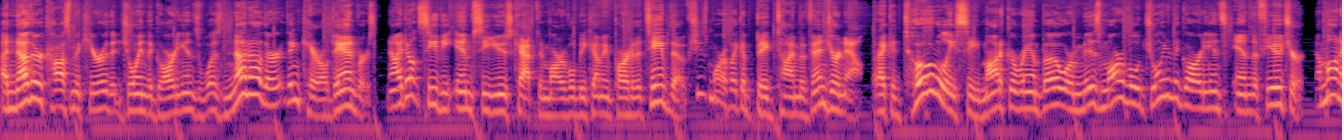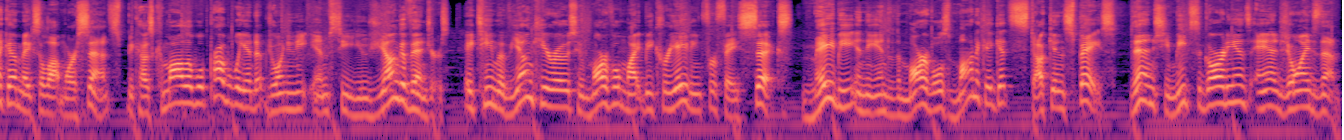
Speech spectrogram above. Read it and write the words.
Another cosmic hero that joined the Guardians was none other than Carol Danvers. Now, I don't see the MCU's Captain Marvel becoming part of the team, though. She's more of like a big time Avenger now. But I could totally see Monica Rambeau or Ms. Marvel joining the Guardians in the future. Now, Monica makes a lot more sense because Kamala will probably end up joining the MCU's Young Avengers, a team of young heroes who Marvel might be creating for Phase 6. Maybe in the end of the Marvels, Monica gets stuck in space. Then she meets the Guardians and joins them.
